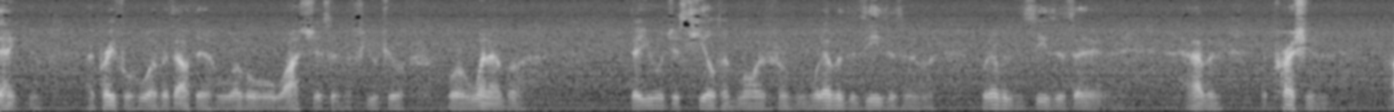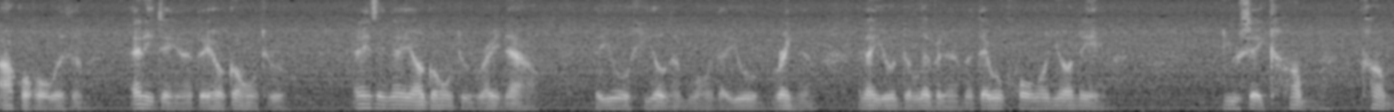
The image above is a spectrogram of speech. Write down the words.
thank you. I pray for whoever's out there, whoever will watch this in the future or whenever that you will just heal them, Lord, from whatever diseases and whatever diseases they having, depression, alcoholism, anything that they are going through, anything they are going through right now, that you will heal them, Lord, that you will bring them, and that you will deliver them, that they will call on your name. You say, come, come,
